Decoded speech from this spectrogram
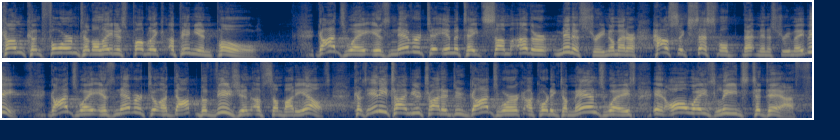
come conform to the latest public opinion poll. God's way is never to imitate some other ministry, no matter how successful that ministry may be. God's way is never to adopt the vision of somebody else. Because anytime you try to do God's work according to man's ways, it always leads to death.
